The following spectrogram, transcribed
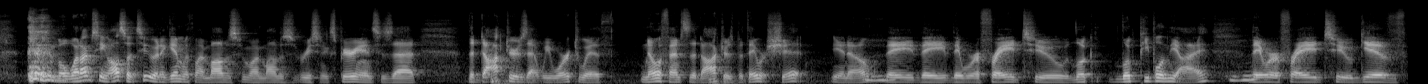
but what I'm seeing also too, and again with my mom's my mom's recent experience, is that the doctors that we worked with, no offense to the doctors, but they were shit. You know, they they they were afraid to look look people in the eye. They were afraid to give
